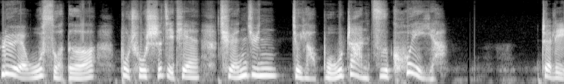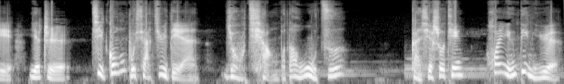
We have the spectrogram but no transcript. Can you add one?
略无所得，不出十几天，全军。就要不战自溃呀！这里也指既攻不下据点，又抢不到物资。感谢收听，欢迎订阅。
